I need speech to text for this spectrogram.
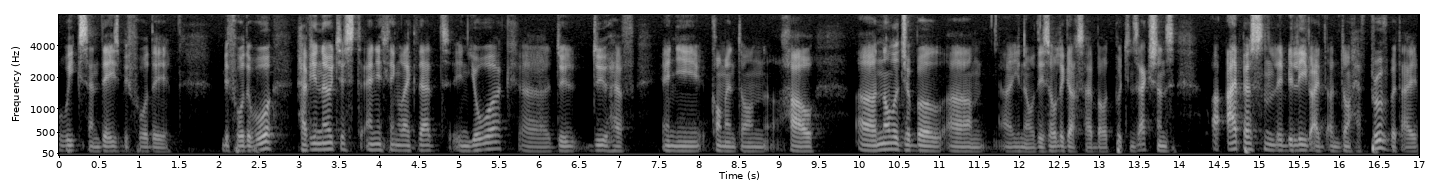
weeks and days before the, before the war. Have you noticed anything like that in your work? Uh, do, do you have any comment on how uh, knowledgeable um, uh, you know, these oligarchs are about Putin's actions? I personally believe, I, don't have proof, but I,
